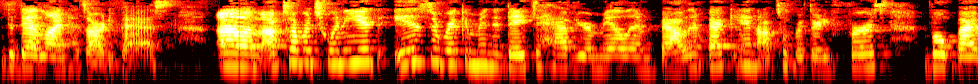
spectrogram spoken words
the deadline has already passed. Um, October 20th is the recommended date to have your mail-in ballot back in. October 31st, vote by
